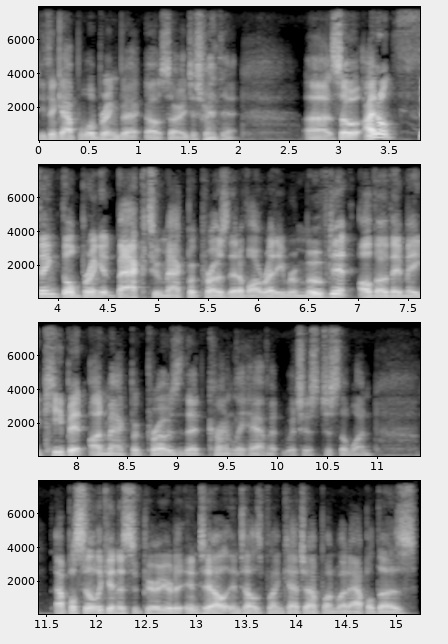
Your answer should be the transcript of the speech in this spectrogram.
Do you think apple will bring back oh sorry i just read that. Uh, so i don't think they'll bring it back to macbook pros that have already removed it although they may keep it on macbook pros that currently have it which is just the one. Apple silicon is superior to intel. Intel is playing catch up on what apple does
